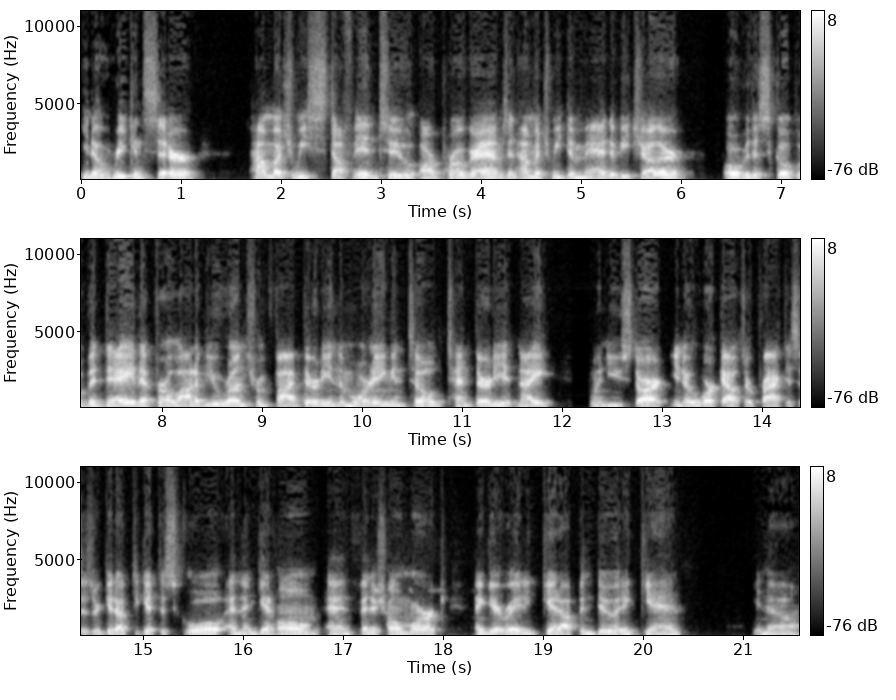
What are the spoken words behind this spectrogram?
you know, reconsider how much we stuff into our programs and how much we demand of each other over the scope of a day that for a lot of you runs from 5:30 in the morning until 10:30 at night when you start, you know, workouts or practices or get up to get to school and then get home and finish homework and get ready to get up and do it again. You know,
